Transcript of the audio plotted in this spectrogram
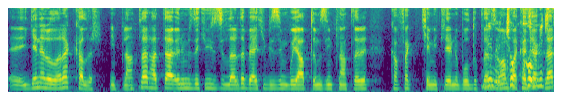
E, genel olarak kalır implantlar. Hatta önümüzdeki yüzyıllarda belki bizim bu yaptığımız implantları kafa kemiklerini buldukları zaman Çok bakacaklar.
